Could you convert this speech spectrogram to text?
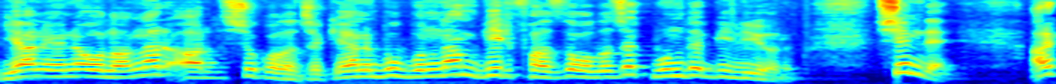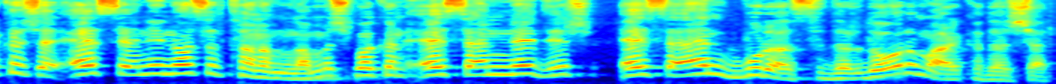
Yan yana olanlar olanlar ardışık olacak. Yani bu bundan bir fazla olacak. Bunu da biliyorum. Şimdi arkadaşlar SN'i nasıl tanımlamış? Bakın SN nedir? SN burasıdır. Doğru mu arkadaşlar?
